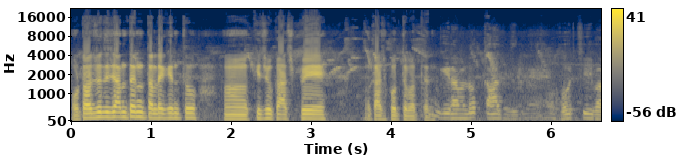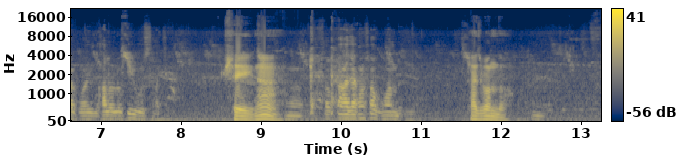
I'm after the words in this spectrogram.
ওটাও যদি জানতেন তাহলে কিন্তু কিছু কাজ পেয়ে কাজ করতে পারতেন। গ্রামের লোক কাজ হচ্ছে বা ভালো লোকই বসে আছে। সেই না? সব কাজ এখন সব বন্ধ। কাজ বন্ধ হুম। চাষের দিনে কাজটা যাবে হতো যাবে-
